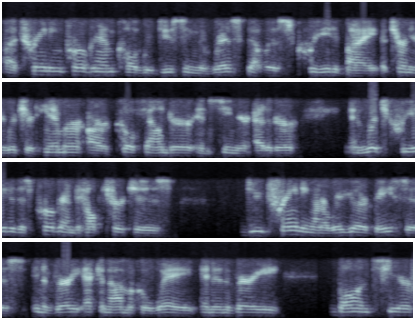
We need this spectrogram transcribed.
a training program called Reducing the Risk that was created by attorney Richard Hammar, our co founder and senior editor. And Rich created this program to help churches do training on a regular basis in a very economical way and in a very volunteer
